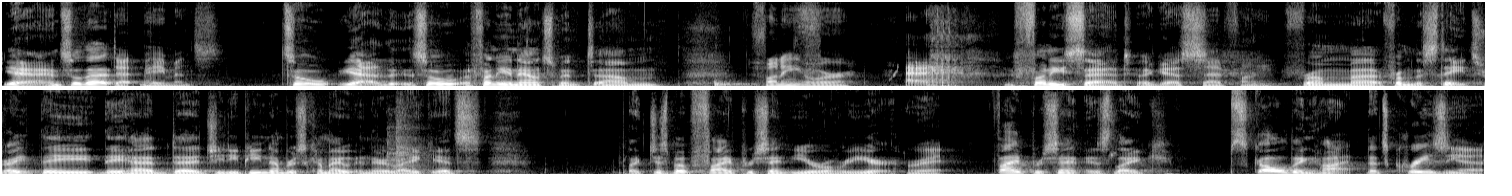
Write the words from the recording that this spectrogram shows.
yeah. And so that, debt payments. so yeah. So a funny announcement. Um, Funny or funny, sad, I guess. sad? Funny. from uh, from the states, right? They they had uh, GDP numbers come out, and they're like it's like just about five percent year over year. Right. Five percent is like scalding hot. That's crazy. Yeah.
